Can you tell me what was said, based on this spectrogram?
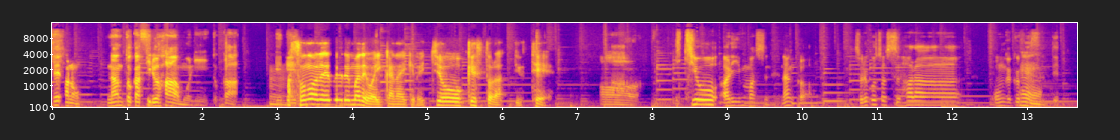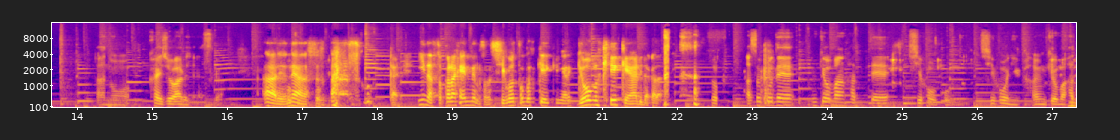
で、あの、なんとかフィルハーモニーとか、うん。そのレベルまではいかないけど、一応オーケストラっていう体。あ一応ありますね。なんかそれこそ須原音楽フェスって、あの会場あるじゃないですかあるよね、僕あの、そ あ、そっか。いいな、そこら辺でのその仕事の経験がね、業務経験ありだから。あそこで環境板貼って四方こう四方に環境板貼っ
